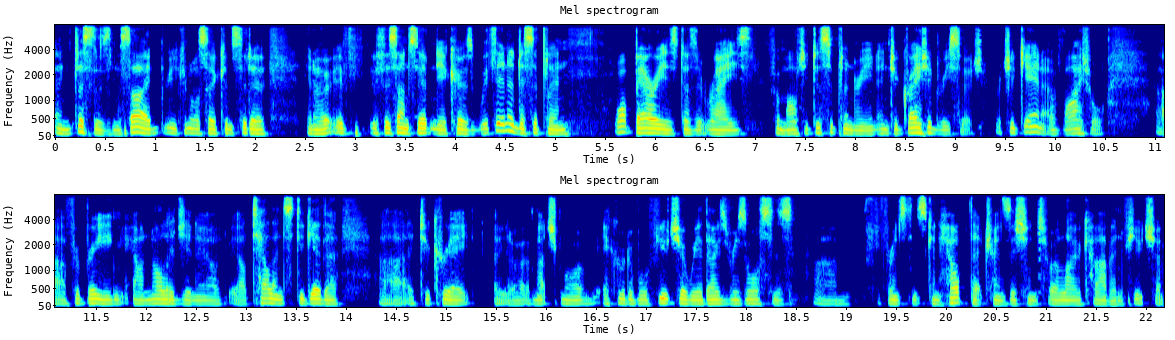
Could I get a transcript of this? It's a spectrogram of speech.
And just as an aside, you can also consider, you know, if, if this uncertainty occurs within a discipline, what barriers does it raise for multidisciplinary and integrated research, which again are vital uh, for bringing our knowledge and our, our talents together uh, to create a, you know, a much more equitable future where those resources, um, for instance, can help that transition to a low carbon future.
